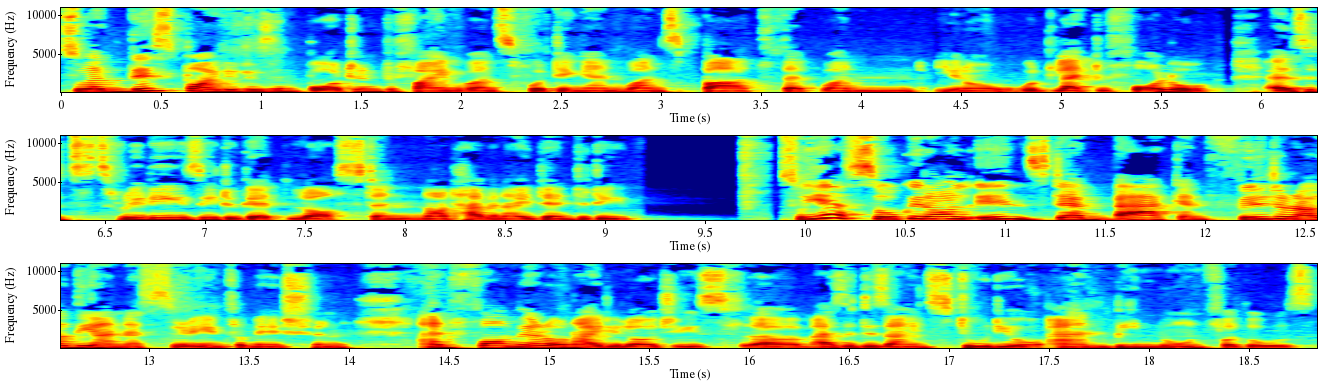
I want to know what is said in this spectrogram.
So at this point it is important to find one's footing and one's path that one you know would like to follow else it's really easy to get lost and not have an identity. So yes soak it all in step back and filter out the unnecessary information and form your own ideologies uh, as a design studio and be known for those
